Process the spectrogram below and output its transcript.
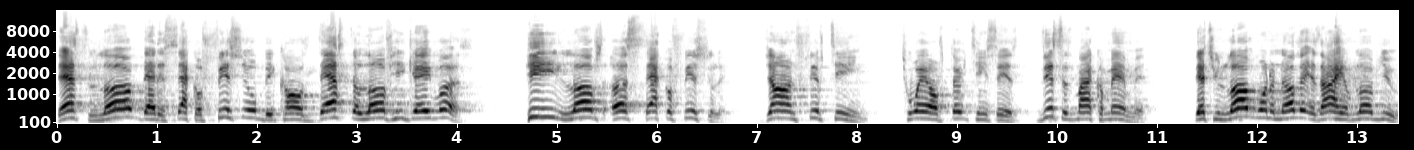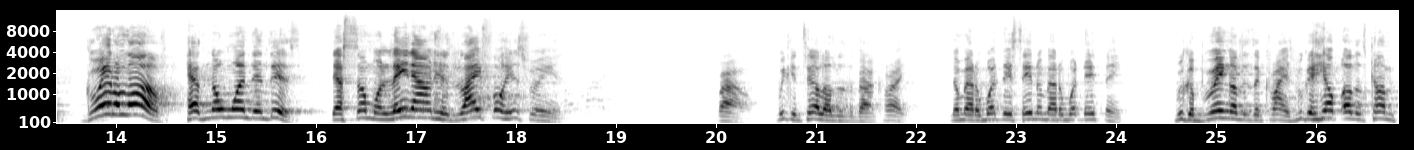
That's love that is sacrificial because that's the love he gave us. He loves us sacrificially. John 15, 12, 13 says, This is my commandment, that you love one another as I have loved you. Greater love has no one than this, that someone lay down his life for his friends. Wow. We can tell others about Christ, no matter what they say, no matter what they think. We could bring others to Christ. We could help others come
